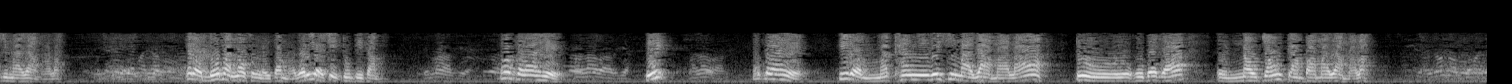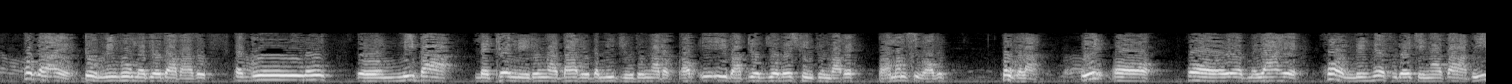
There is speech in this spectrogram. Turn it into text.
ကြီးမှရမှာလားအဲ့တော့လောဘနောက်ဆုံးလိုက်သားမှာဝရိယရှိတူပေးသားမှာဒီမှာဗျာဟုတ်ကလားဟဲ့မှန်လားပါဗျာဟင်မှန်လားပါဟုတ်ကလားဟဲ့ပြီးတော့မခံရင်လို့ရှိမှရမှာလားတို့ဟိုဘက်က နောက်ကျောင်းကံပါမှရမှာလားဟုတ်ကဲ့အဲ့တို့မင်းကုန်းမပြောကြပါစို့အခုလုံးဟိုမိဘလက်ထဲနေတော့ငါသားတွေသမီးပြူတော့ငါတော့ကောက်အေးအေးပါပြောပြောပဲရှင်ရှင်ပါပဲဘာမှမရှိပါဘူးဟုတ်ကလားအေးဟောဟောမရဟဲ့ဟောလင်းနဲ့ဆိုတဲ့အချိန်ကစားပြီး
